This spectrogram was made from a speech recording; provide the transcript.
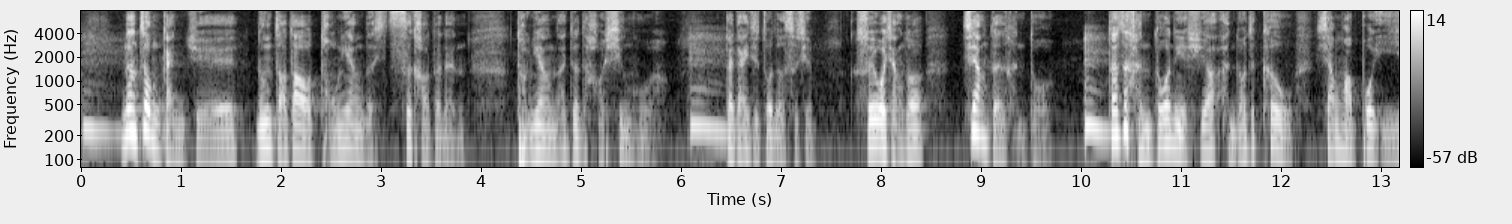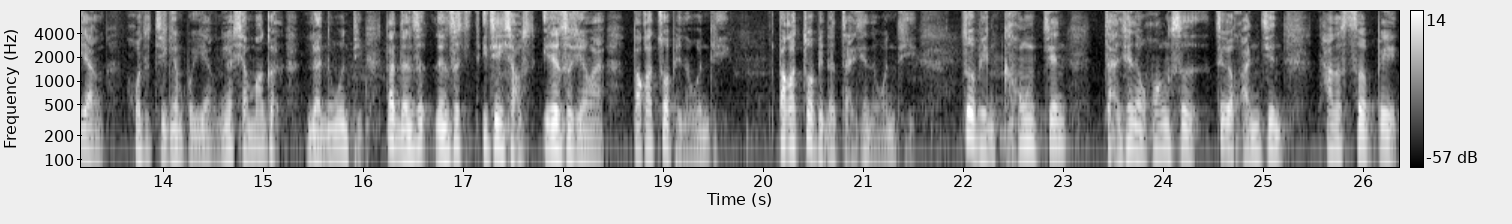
嗯，那这种感觉能找到同样的思考的人，同样那真的好幸福啊！嗯，大家一起做这个事情，所以我想说，这样的人很多。嗯，但是很多你也需要很多的客户想法不一样，或者经验不一样，你要想办法人的问题。但人是人是一件小事，一件事情嘛，包括作品的问题，包括作品的展现的问题，作品空间。展现的方式，这个环境，它的设备，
